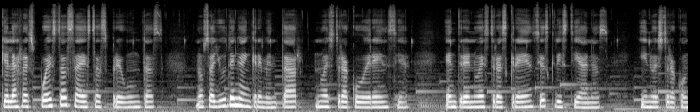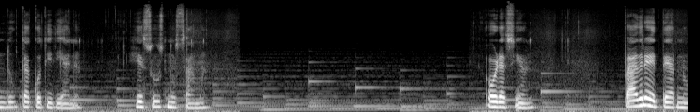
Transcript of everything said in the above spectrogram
Que las respuestas a estas preguntas nos ayuden a incrementar nuestra coherencia entre nuestras creencias cristianas y nuestra conducta cotidiana. Jesús nos ama. Oración. Padre Eterno,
